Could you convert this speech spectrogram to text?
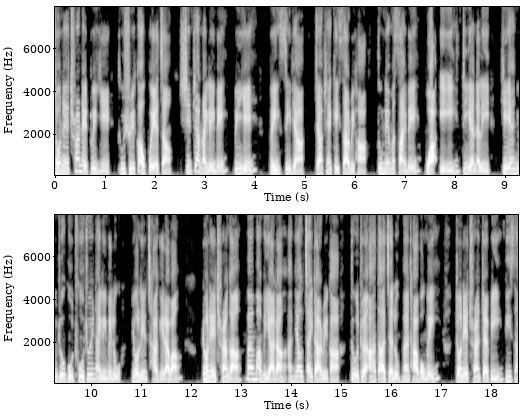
ဒေါ်နယ်ထရန့်နဲ့တွေ့ရင်သူရွေးကောက်ပွဲအကြောင်းရှင်းပြနိုင်လိမ့်မယ်။ပြီးရင်ဘိန်းစီးပြားကြားဖြန့်ကိစ္စတွေဟာသူနဲ့မဆိုင်ပဲဝအေအေ TNL KNU တို့ကိုထိုးကျွေးနိုင်လိမ့်မယ်လို့မျှော်လင့်ထားခဲ့တာပါ။ဒေါ်နယ်ထရန့်ကမှန်းမမရတာအမြောက်ကြိုက်တာတွေကသူ့အတွက်အားသာချက်လို့မှန်းထားပုံပဲ။ဒေါ်နယ်ထရန့်တက်ပြီးဗီဇာ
